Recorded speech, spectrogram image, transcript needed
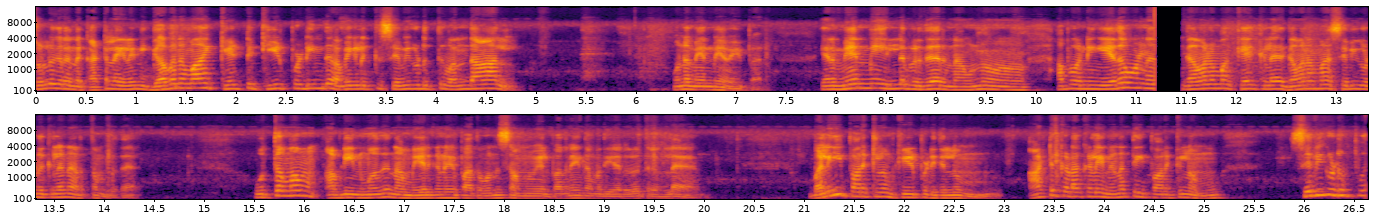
சொல்லுகிற இந்த கட்டளைகளை நீ கவனமாய் கேட்டு கீழ்ப்படிந்து அவைகளுக்கு செவி கொடுத்து வந்தால் உன்னை மேன்மையை வைப்பார். ஏன்னா மேன்மையே இல்லை பிரதர். நான் ஒன்றும் அப்போ நீங்க ஏதோ ஒன்று கவனமா கேட்கல கவனமா செவி கொடுக்கலன்னு அர்த்தம் பிரதர். உத்தமம் அப்படின்னும் போது நம்ம ஏற்கனவே பார்த்த ஒன்று சமவேல் பதினைந்தாம் அதிகாரம் இருபத்தி ரெண்டுல வழியை பார்க்கலும் கீழ்ப்படிதலும் ஆட்டுக்கடாக்களை நினத்தை பார்க்கலும் செவி கொடுப்பு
